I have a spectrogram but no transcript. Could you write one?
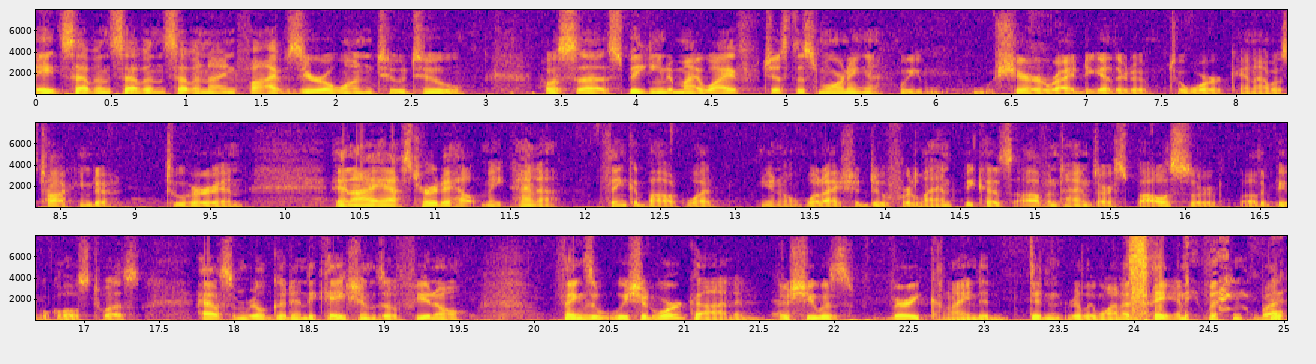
877 795 0122. I was uh, speaking to my wife just this morning. We share a ride together to, to work, and I was talking to, to her, and, and I asked her to help me kind of think about what you know what I should do for Lent because oftentimes our spouse or other people close to us have some real good indications of you know things that we should work on. And she was very kind and didn't really want to say anything. But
